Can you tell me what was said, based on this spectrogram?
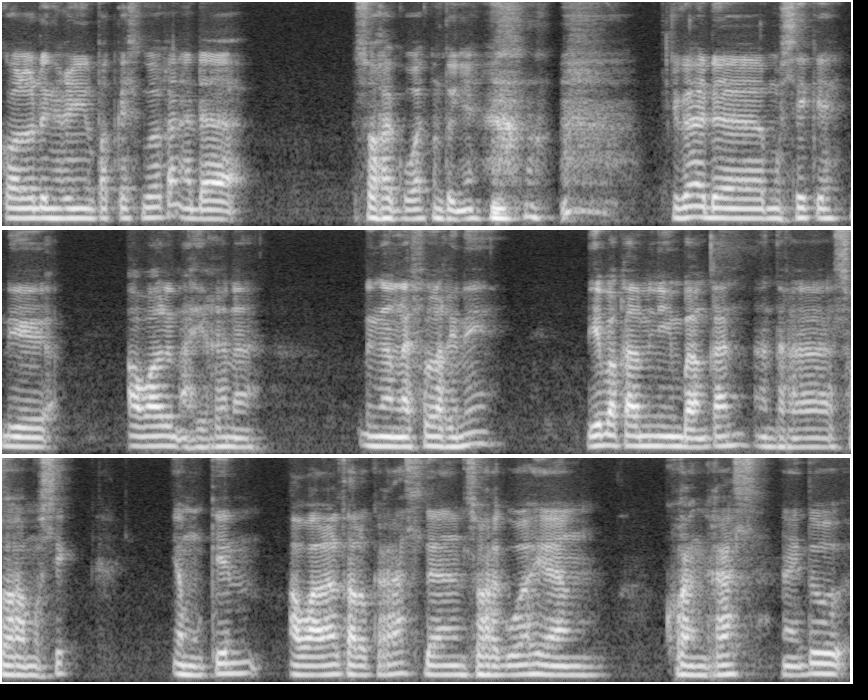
kalau dengerin podcast gue kan ada suara gue tentunya. Juga ada musik ya di awal dan akhirnya. Nah dengan leveler ini dia bakal menyeimbangkan antara suara musik yang mungkin awalnya terlalu keras dan suara gue yang kurang keras. Nah itu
